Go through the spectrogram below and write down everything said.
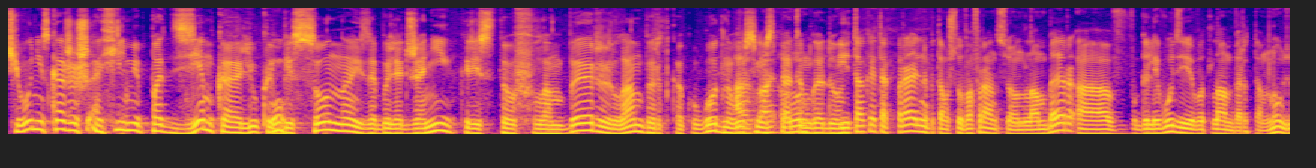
Чего не скажешь о фильме «Подземка» Люка о. Бессона, Изабеля Джани, Кристоф Ламбер, Ламберт, как угодно, в 85 а, а, году. И так, и так правильно, потому что во Франции он Ламбер, а в Голливуде вот Ламберт там, ну...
